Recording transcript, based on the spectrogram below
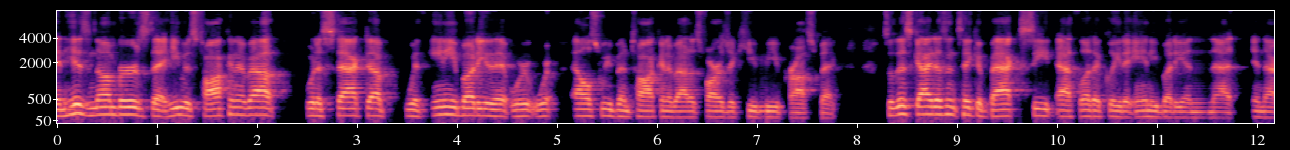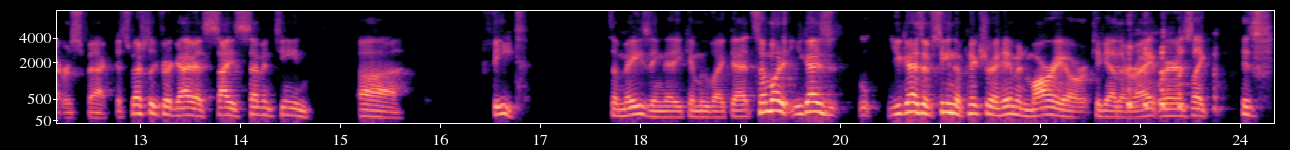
And his numbers that he was talking about would have stacked up with anybody that we're, we're, else we've been talking about as far as a QB prospect. So this guy doesn't take a back seat athletically to anybody in that in that respect, especially for a guy that's size 17 uh, feet. It's amazing that he can move like that. Somebody, you guys, you guys have seen the picture of him and Mario together, right? Where it's like his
